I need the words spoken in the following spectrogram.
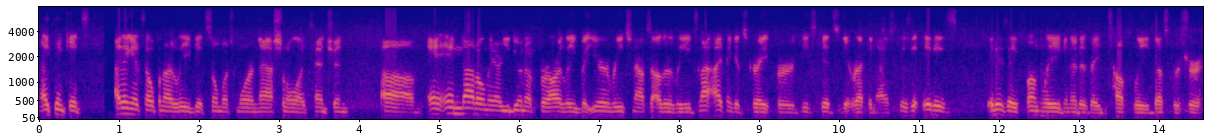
I think it's I think it's helping our league get so much more national attention. Um, and, and not only are you doing it for our league, but you're reaching out to other leagues, and I, I think it's great for these kids to get recognized because it, it is it is a fun league and it is a tough league, that's for sure.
